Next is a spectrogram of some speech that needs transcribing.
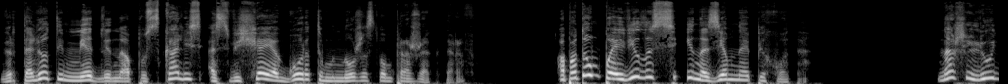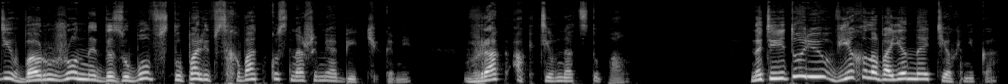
Вертолеты медленно опускались, освещая город множеством прожекторов. А потом появилась и наземная пехота. Наши люди, вооруженные до зубов, вступали в схватку с нашими обидчиками. Враг активно отступал. На территорию въехала военная техника.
